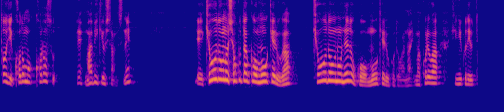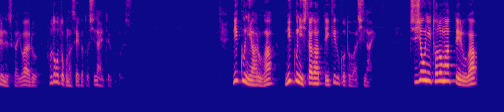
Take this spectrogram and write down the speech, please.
当時子供を殺す、ね、間引きをしたんですね。共同の食卓を設けるが共同の寝床を設けることはない、まあ、これは皮肉で言ってるんですがいわゆる不道徳な生活をしないということです。肉にあるが肉に従って生きることはしない。地上にとどまっているが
